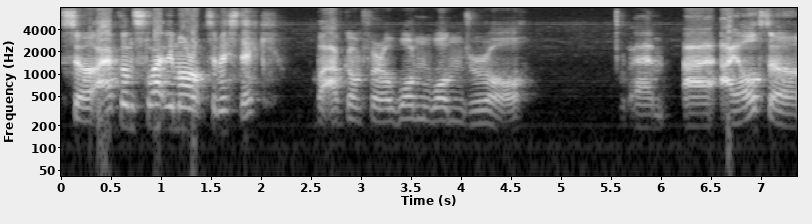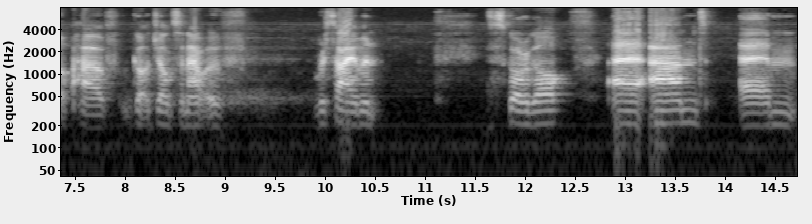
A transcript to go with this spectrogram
So I've gone slightly more optimistic, but I've gone for a 1 1 draw. Um, I, I also have got Johnson out of retirement to score a goal. Uh, and um,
